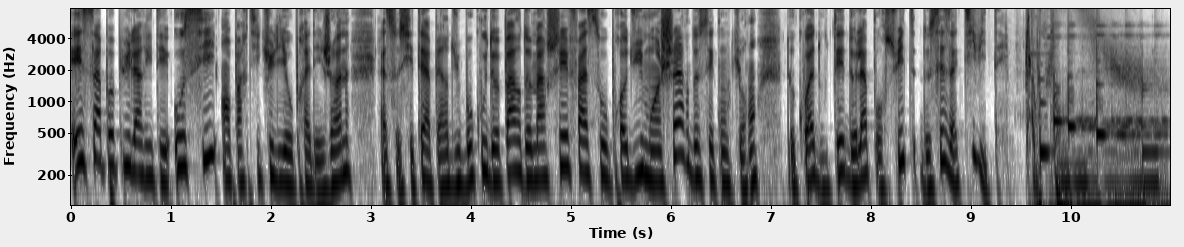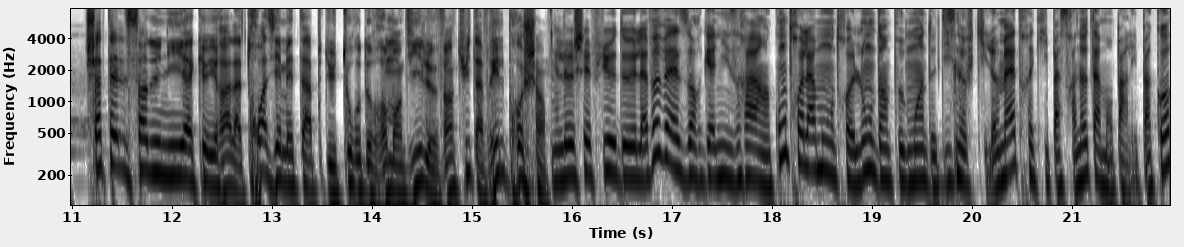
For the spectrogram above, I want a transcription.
et sa popularité aussi, en particulier auprès des jeunes. La société a perdu beaucoup de parts de marché face aux produits moins chers de ses concurrents. De quoi douter de la poursuite de ses activités. Châtel-Saint-Denis accueillera la troisième étape du Tour de Romandie le 28 avril prochain. Le chef-lieu de la Veuvez organisera un contre-la-montre long d'un peu moins de 19 km qui passera notamment par les Pacos.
